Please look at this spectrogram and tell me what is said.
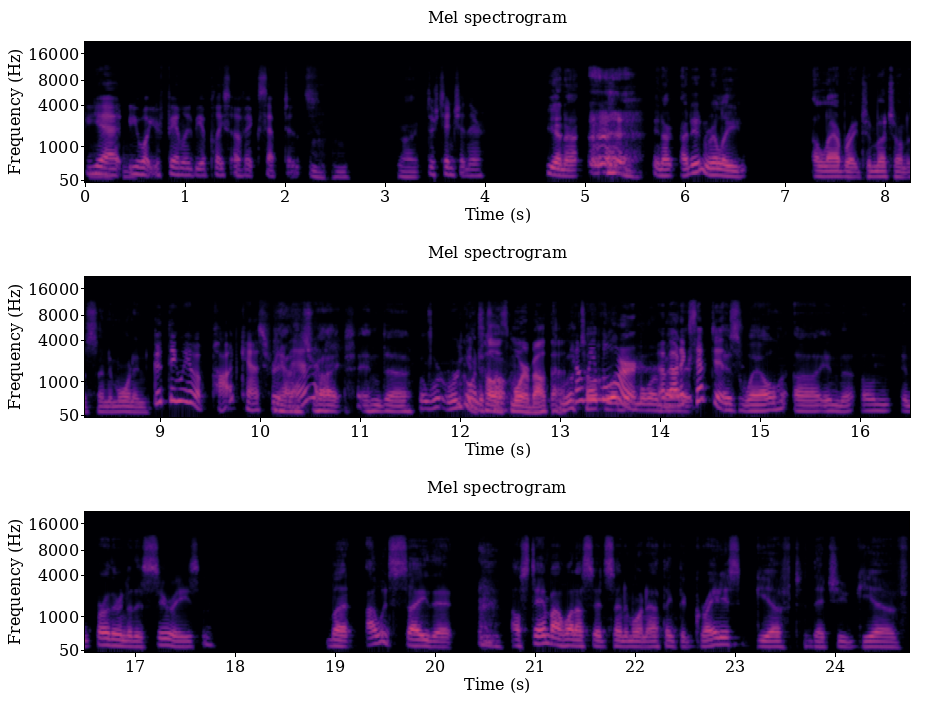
Yet you want your family to be a place of acceptance. Mhm. Right. There's tension there. Yeah, and I, you know, I didn't really elaborate too much on it Sunday morning. Good thing we have a podcast for yeah, that. that's right. And uh, but we're, we're You going can to tell talk, us more about that. We'll Tell talk me a little bit more more about about, acceptance. as well uh, in the on and further into this series. Mm. But I would say that I'll stand by what I said Sunday morning. I think the greatest gift that you give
